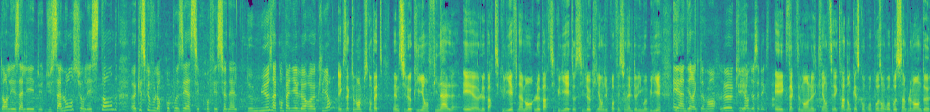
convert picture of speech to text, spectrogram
dans les allées du, du salon, sur les stands. Euh, Qu'est-ce que vous leur proposez à ces professionnels De mieux accompagner leurs euh, clients? Exactement, puisqu'en fait, même si le client final est euh, le particulier, finalement, le particulier est aussi le client du professionnel de l'immobilier. et indirectement le client de Selectra. Exactement, le client de Selectra. Donc, qu'est-ce qu'on propose? On propose simplement de,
